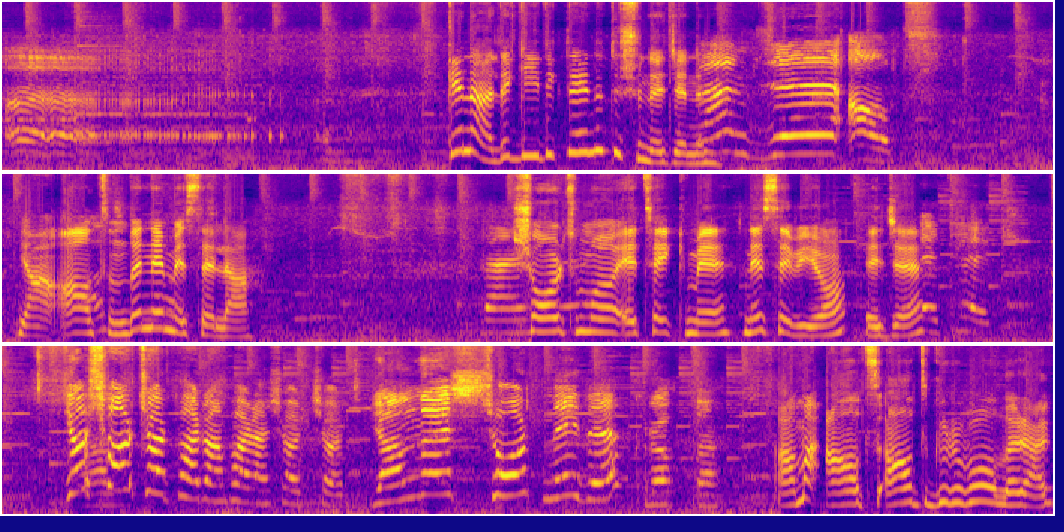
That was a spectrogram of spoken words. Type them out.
Genelde giydiklerini düşün Ece'nin. Bence alt. Ya altında ne mesela? Ben Şort mu, etek mi? Ne seviyor Ece? etek. Ya short short pardon pardon short short. Yanlış. Short neydi? Crop da. Ama alt alt grubu olarak.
